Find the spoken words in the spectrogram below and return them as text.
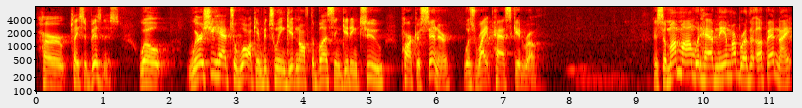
her place of business. Well, where she had to walk in between getting off the bus and getting to Parker Center was right past Skid Row. And so my mom would have me and my brother up at night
